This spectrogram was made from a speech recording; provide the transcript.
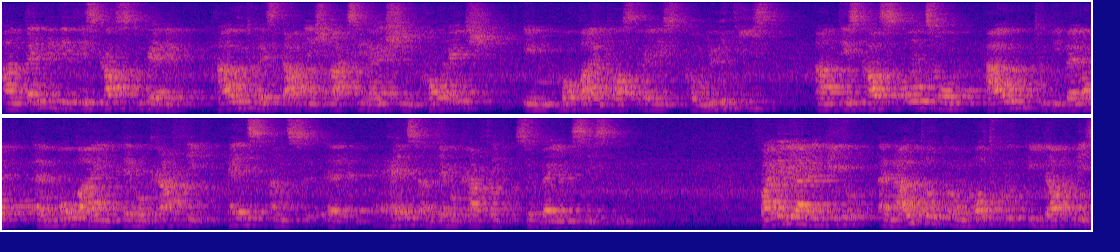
And then we will discuss together how to establish vaccination coverage in mobile pastoralist communities and discuss also how to develop a mobile demographic health and uh, health and demographic surveillance system. Finally, I will give an outlook on what could be done with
